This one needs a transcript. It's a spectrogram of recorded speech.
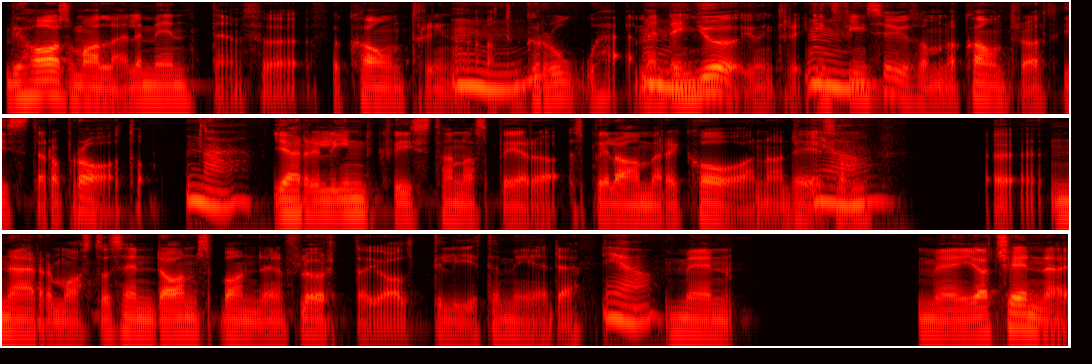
vi har som alla elementen för, för countryn Mm. att gro här, men den Mm. gör ju inte Mm. finns det ju som några countryartister att prata om. Nej. Jerry Lindqvist han har spelat, spelat americana, det är Ja. som eh, närmast och sen dansbanden flörtar ju alltid lite med det. Ja. Men, men jag känner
